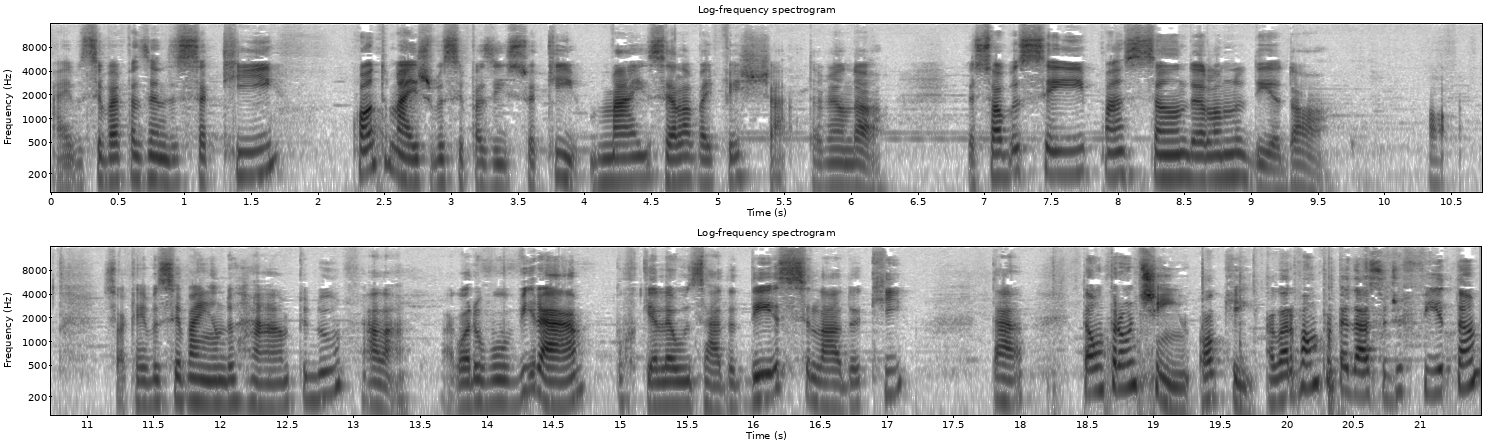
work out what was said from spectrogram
Aí, você vai fazendo isso aqui. Quanto mais você fazer isso aqui, mais ela vai fechar, tá vendo, ó? É só você ir passando ela no dedo, ó. Ó. Só que aí você vai indo rápido, ó lá. Agora eu vou virar porque ela é usada desse lado aqui, tá? Então, prontinho, ok. Agora, vamos pro pedaço de fita.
